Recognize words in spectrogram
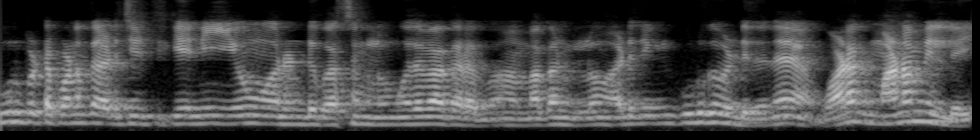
ஊர்பட்ட பணத்தை அடிச்சிட்டு இருக்கே நீயும் ரெண்டு பசங்களும் உதவாக்கிற மகன்களும் அடிச்சு நீ கொடுக்க வேண்டியதுதானே? உனக்கு மனம் இல்லை.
